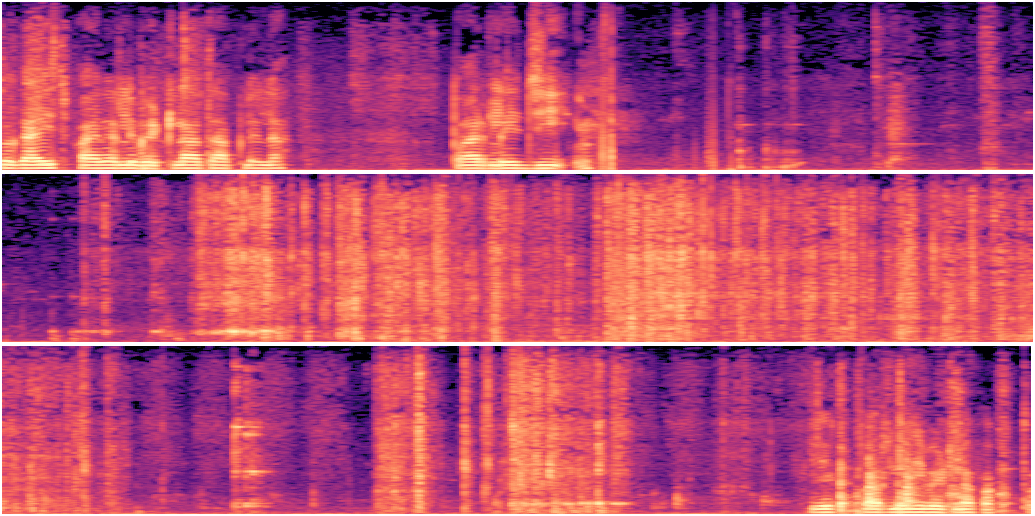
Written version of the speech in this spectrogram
तो काहीच फायनली भेटला आता आपल्याला. पार्ले जी. एक पार्लेजी भेटला फक्त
